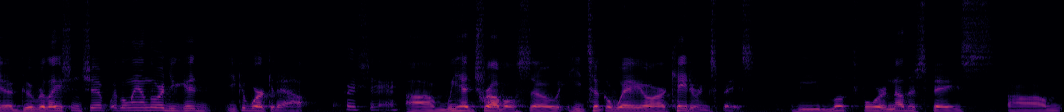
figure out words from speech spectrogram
a good relationship with the landlord, you could you could work it out. For sure. Um, we had trouble, so he took away our catering space. We looked for another space um,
